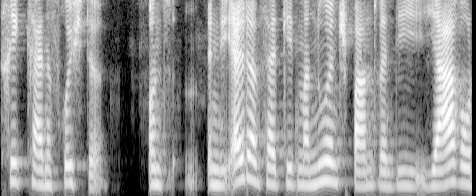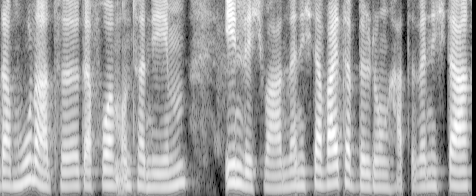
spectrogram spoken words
trägt keine Früchte. Und in die Elternzeit geht man nur entspannt, wenn die Jahre oder Monate davor im Unternehmen ähnlich waren, wenn ich da Weiterbildung hatte, wenn ich da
